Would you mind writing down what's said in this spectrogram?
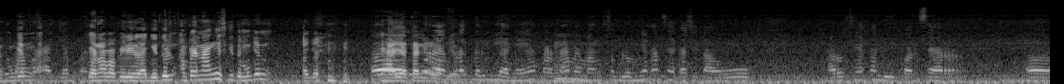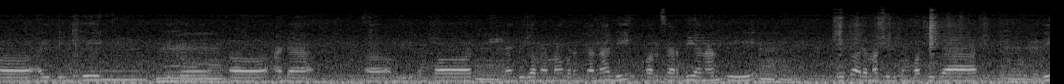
Itu mungkin cover kenapa pilih lagu itu sampai nangis gitu mungkin agak penghayatan itu refleks dari dianya ya karena Hmm. memang sebelumnya kan saya kasih tahu harusnya kan di konser Ayu Ting Ting itu Hmm. eh, ada eh, Om Didi Kempot Hmm. dan juga memang berencana di konser dia nanti Hmm. itu ada Mas Didi Kempot juga gitu. Hmm. jadi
